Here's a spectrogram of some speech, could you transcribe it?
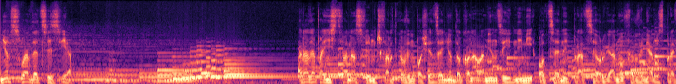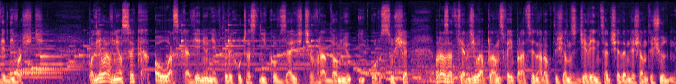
Doniosła decyzja. Rada Państwa na swym czwartkowym posiedzeniu dokonała m.in. oceny pracy organów wymiaru sprawiedliwości. Podjęła wniosek o ułaskawieniu niektórych uczestników zajść w Radomiu i Ursusie oraz zatwierdziła plan swej pracy na rok 1977.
